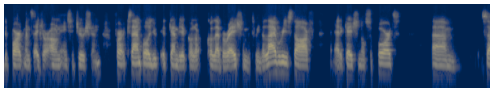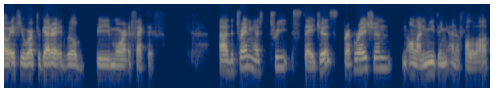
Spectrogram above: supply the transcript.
departments at your own institution. For example, you, it can be a col collaboration between the library staff, educational support, um, so if you work together, it will be more effective. Uh, the training has three stages, preparation, an online meeting, and a follow-up.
